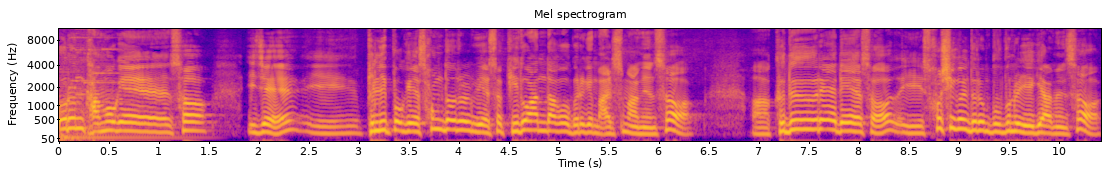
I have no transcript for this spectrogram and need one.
바울은 감옥에서 이제 이 빌립보 교회 성도를 위해서 기도한다고 그렇게 말씀하면서 어, 그들에 대해서 이 소식을 들은 부분을 얘기하면서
